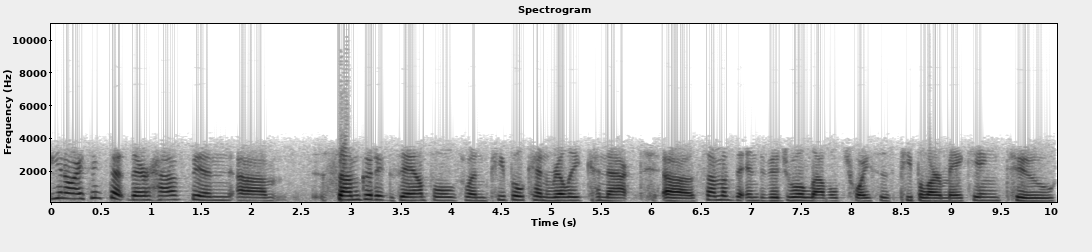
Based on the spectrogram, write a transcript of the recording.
you know, I think that there have been um, some good examples when people can really connect uh, some of the individual level choices people are making to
